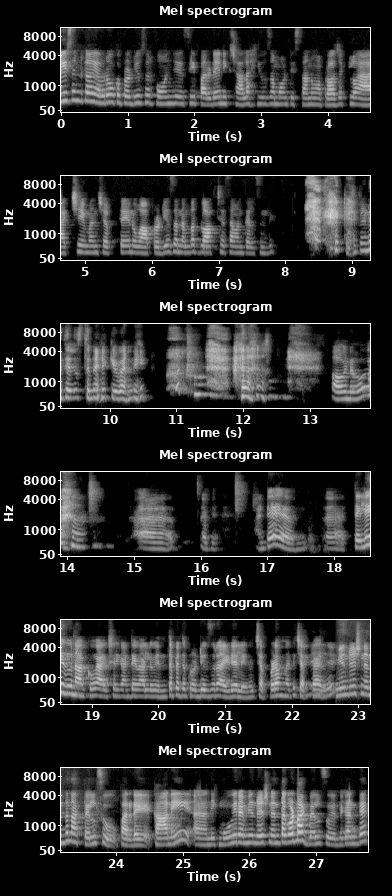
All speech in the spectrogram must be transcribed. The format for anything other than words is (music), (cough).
రీసెంట్గా ఎవరో ఒక ప్రొడ్యూసర్ ఫోన్ చేసి పర్ డే నీకు చాలా హ్యూజ్ అమౌంట్ ఇస్తాను ఆ ప్రాజెక్ట్లో యాక్ట్ చేయమని చెప్తే నువ్వు ఆ ప్రొడ్యూసర్ నెంబర్ బ్లాక్ చేసావని తెలిసింది. ఎక్కడి నుండి తెలుస్తున్నాయి నీకు ఇవన్నీ. అవును. ఓకే. అంటే తెలియదు తెలీదు నాకు యాక్చువల్గా. అంటే వాళ్ళు ఎంత పెద్ద ప్రొడ్యూసర్ ఐడియా లేదు. చెప్పడం అయితే చెప్పారు. రెమ్యూనరేషన్ ఎంత నాకు తెలుసు పర్ డే. కానీ నీకు మూవీ రెమ్యూనరేషన్ ఎంత కూడా నాకు తెలుసు. ఎందుకంటే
